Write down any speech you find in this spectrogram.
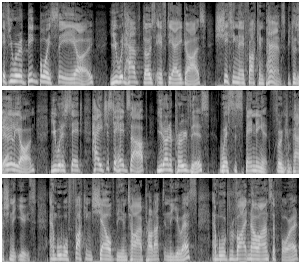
if you were a big boy CEO, you would have those FDA guys shitting their fucking pants because Yeah. early on you would have said, "Hey, just a heads up, you don't approve this. We're suspending it for compassionate use, and we will fucking shelve the entire product in the US, and we will provide no answer for it,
